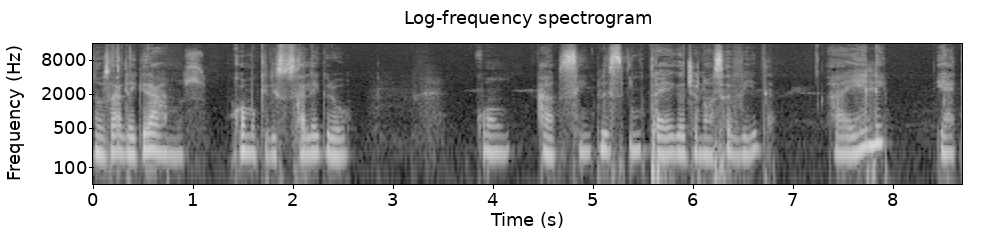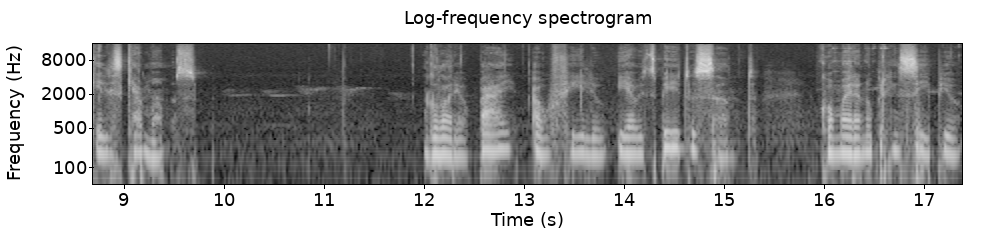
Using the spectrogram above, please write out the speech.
nos alegrarmos como Cristo se alegrou com a simples entrega de nossa vida a Ele e àqueles que amamos. Glória ao Pai, ao Filho e ao Espírito Santo, como era no princípio,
